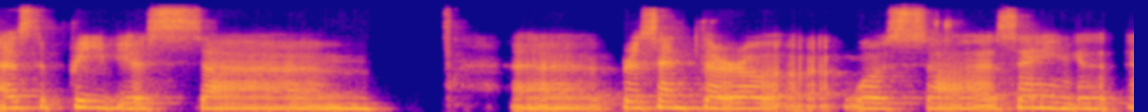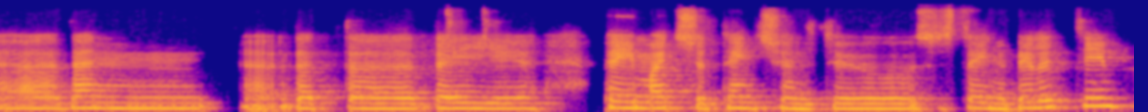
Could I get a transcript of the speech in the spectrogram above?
as the previous um, uh, presenter uh, was uh, saying uh, then that they pay much attention to sustainability.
